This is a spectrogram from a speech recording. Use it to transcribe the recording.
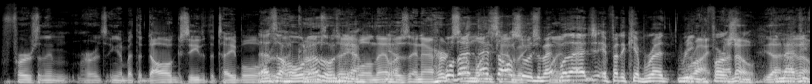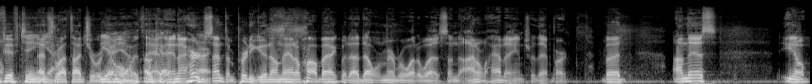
refers to them, heard you know about the dogs eat at the table. That's a whole other one. Table, yeah. and that yeah. was, and I heard well, that, that's also in the well. That, if I kept read reading right, first I know. one, Yeah, Matthew know. 15. That's yeah. where I thought you were going with that. Okay. And I heard right. something pretty good on that a while back, but I don't remember what it was. So I don't know how to answer that part. But on this, you know,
